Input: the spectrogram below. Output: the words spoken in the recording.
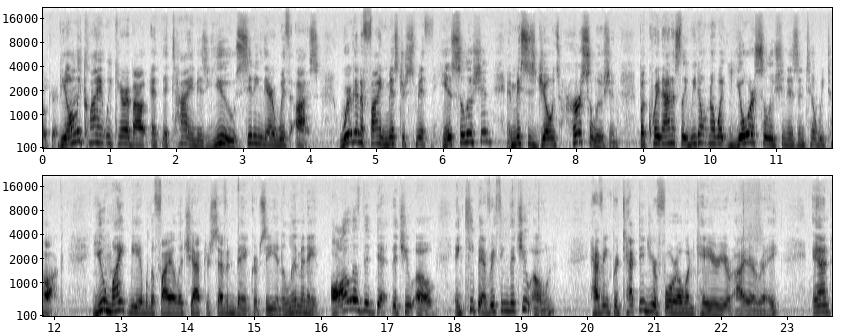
Okay. The only client we care about at the time is you sitting there with us. We're going to find Mr. Smith his solution and Mrs. Jones her solution, but quite honestly, we don't know what your solution is until we talk. You might be able to file a Chapter 7 bankruptcy and eliminate all of the debt that you owe and keep everything that you own, having protected your 401k or your IRA, and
